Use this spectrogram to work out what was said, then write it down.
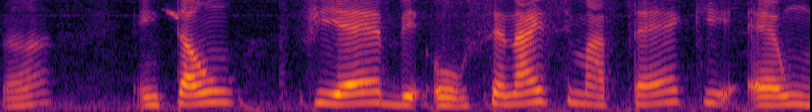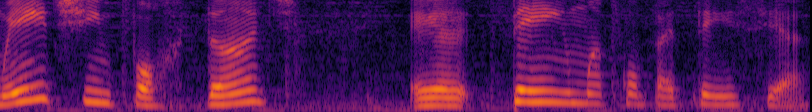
Né? Então, FIEB ou Senai Cimatec é um ente importante, é, tem uma competência,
